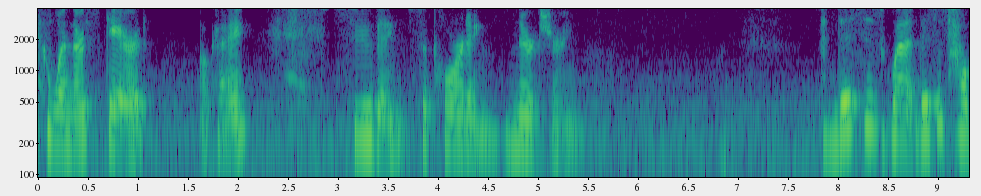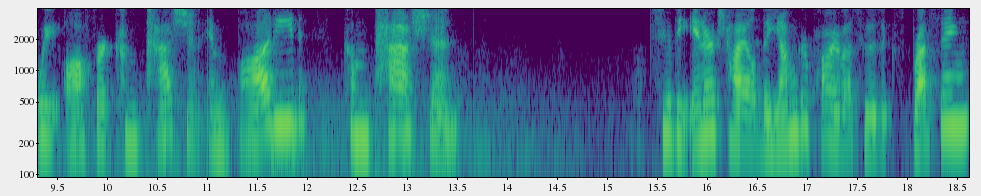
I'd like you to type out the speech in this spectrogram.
when they're scared. Okay? Soothing, supporting, nurturing. And this is what this is how we offer compassion, embodied compassion to the inner child, the younger part of us who is expressing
